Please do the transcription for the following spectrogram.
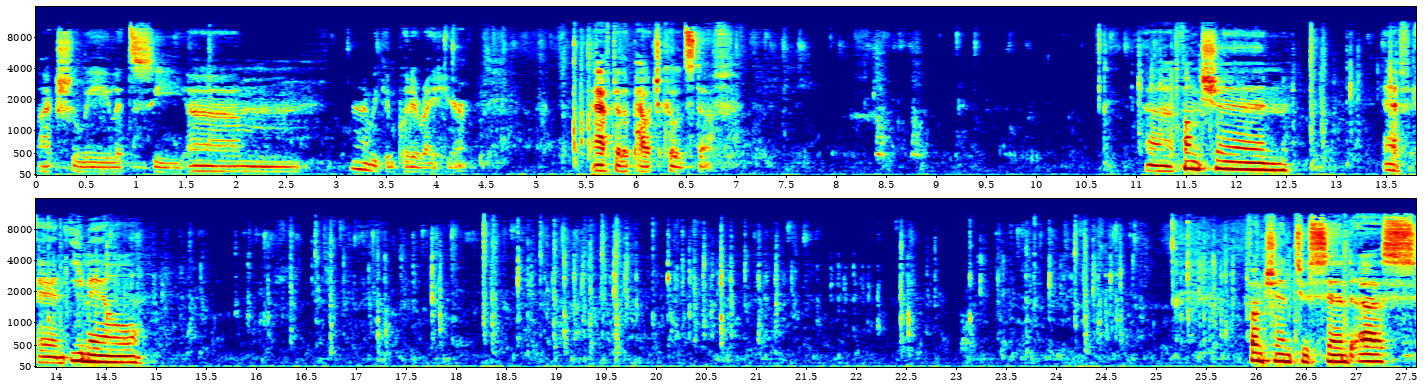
actually, let's see, um, eh, we can put it right here, after the pouch code stuff. Uh, function, fn email, function to send us,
